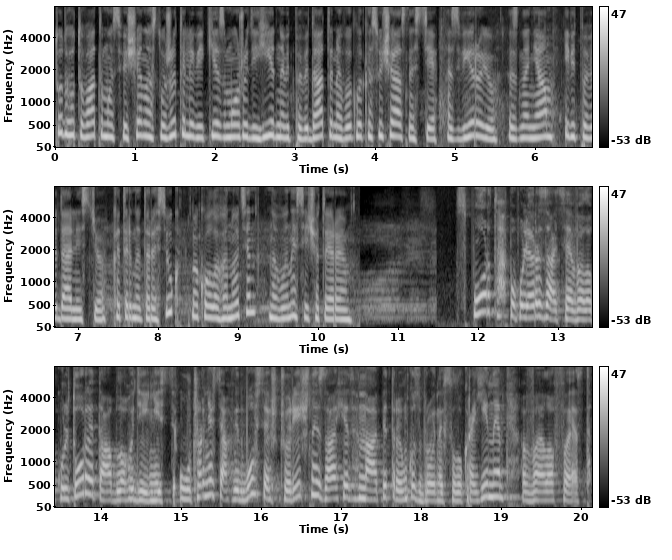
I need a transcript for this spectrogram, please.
Тут готуватимуть священнослужителів, які зможуть гідно відповідати на виклики сучасності з вірою, знанням і відповідальністю. Катерина Тарасюк, Микола Ганутін, новини Сі 4 Спорт, популяризація велокультури та благодійність у Чернівцях відбувся щорічний захід на підтримку збройних сил України Велофест.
